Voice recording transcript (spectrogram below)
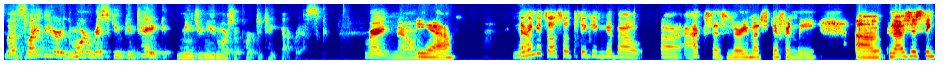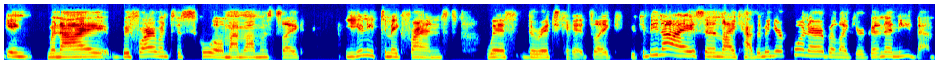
the slightly or the more risk you can take means you need more support to take that risk. Right. You know. Yeah. Yeah. I think it's also thinking about uh, access very much differently. Because I was just thinking when I, before I went to school, my mom was like, you need to make friends with the rich kids. Like, you can be nice and like have them in your corner, but like you're to need them.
